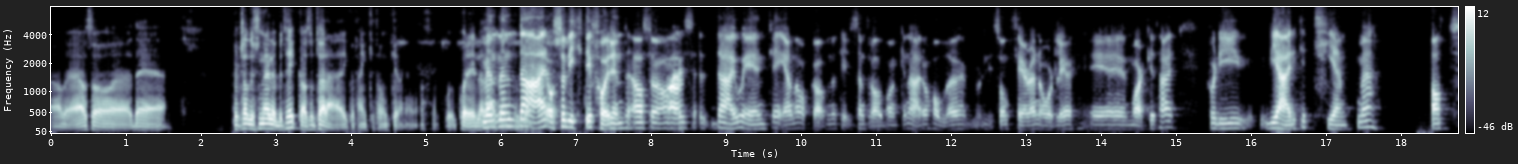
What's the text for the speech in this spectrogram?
Ja, det er altså det, for tradisjonelle butikker så tør jeg ikke å tenke tanken engang. Altså, men, men, det er også viktig for en altså, Det er jo egentlig en av oppgavene til sentralbanken er å holde litt sånn fair and orderly eh, market her. Fordi vi er ikke tjent med at,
